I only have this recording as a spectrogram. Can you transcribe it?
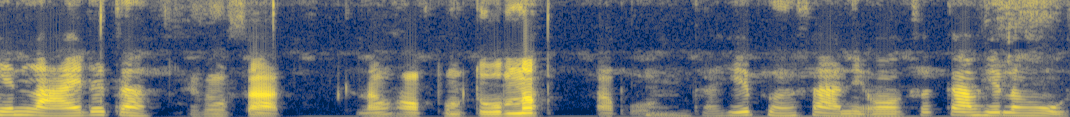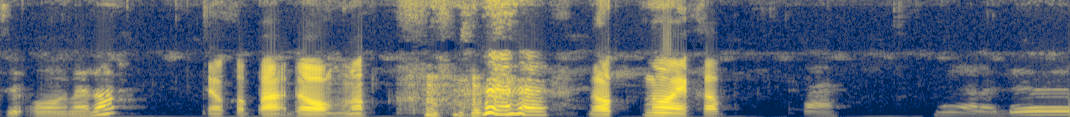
เห็นหลายเด้อจ้ะเฮ็ดต้องศาสตร์กำลังออกตุ้มๆเนาะครับผมอืมถ้าเฮ็ดเผืองสาดนี่ออกสักกามเฮ็ดละโงูสิออกแล้วเนาะเจ้ากระปะดองเนาะดอกน้อยครับเมื่อละเด้อ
